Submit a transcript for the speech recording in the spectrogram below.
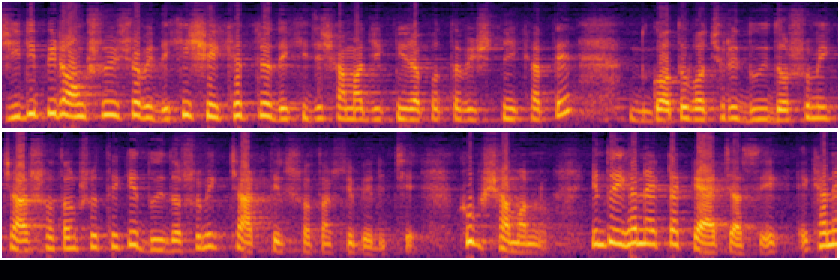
জিডিপির অংশ হিসাবে দেখি, সেই ক্ষেত্রে দেখি যে সামাজিক নিরাপত্তা বেষ্টনী খাতে গত বছরে দুই দশমিক চার শতাংশ থেকে দুই দশমিক চার তিন শতাংশে বেড়েছে। খুব সামান্য। কিন্তু এখানে একটা ক্যাচ আছে। এখানে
